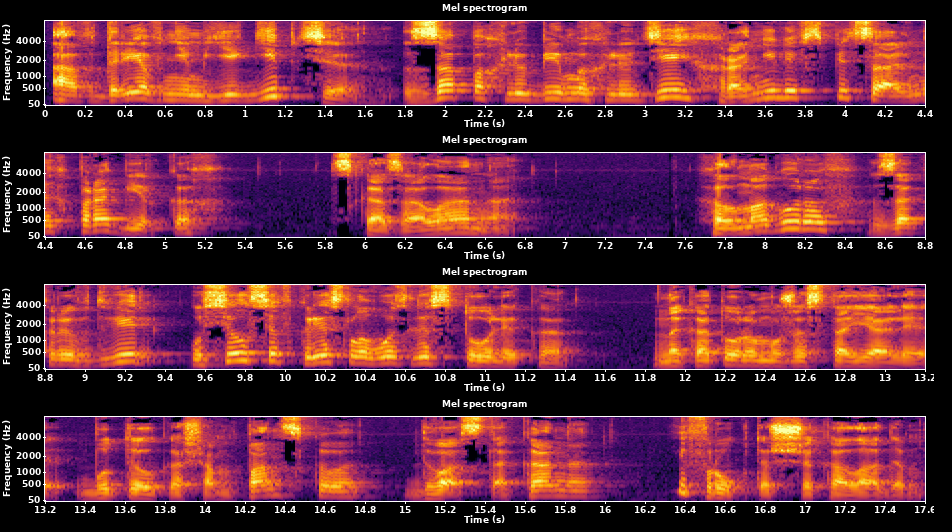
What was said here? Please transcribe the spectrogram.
А в Древнем Египте запах любимых людей хранили в специальных пробирках сказала она. Холмогоров, закрыв дверь, уселся в кресло возле столика, на котором уже стояли бутылка шампанского, два стакана и фрукты с шоколадом.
